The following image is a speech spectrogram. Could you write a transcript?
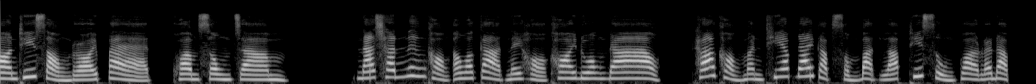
ตอนที่ 208 ความทรงจำ ณ ชั้นหนึ่งของอวกาศในหอคอยดวงดาว ค่าของมันเทียบได้กับสมบัติลับที่สูงกว่าระดับ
